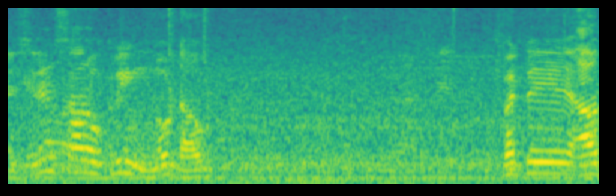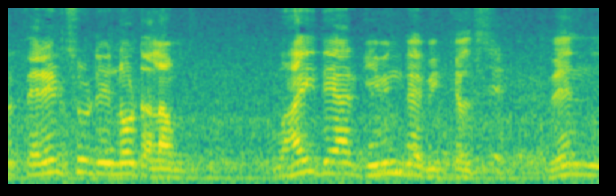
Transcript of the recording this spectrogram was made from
accidents are occurring, no doubt. But uh, our parents should not allow. Why they are giving the vehicles when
